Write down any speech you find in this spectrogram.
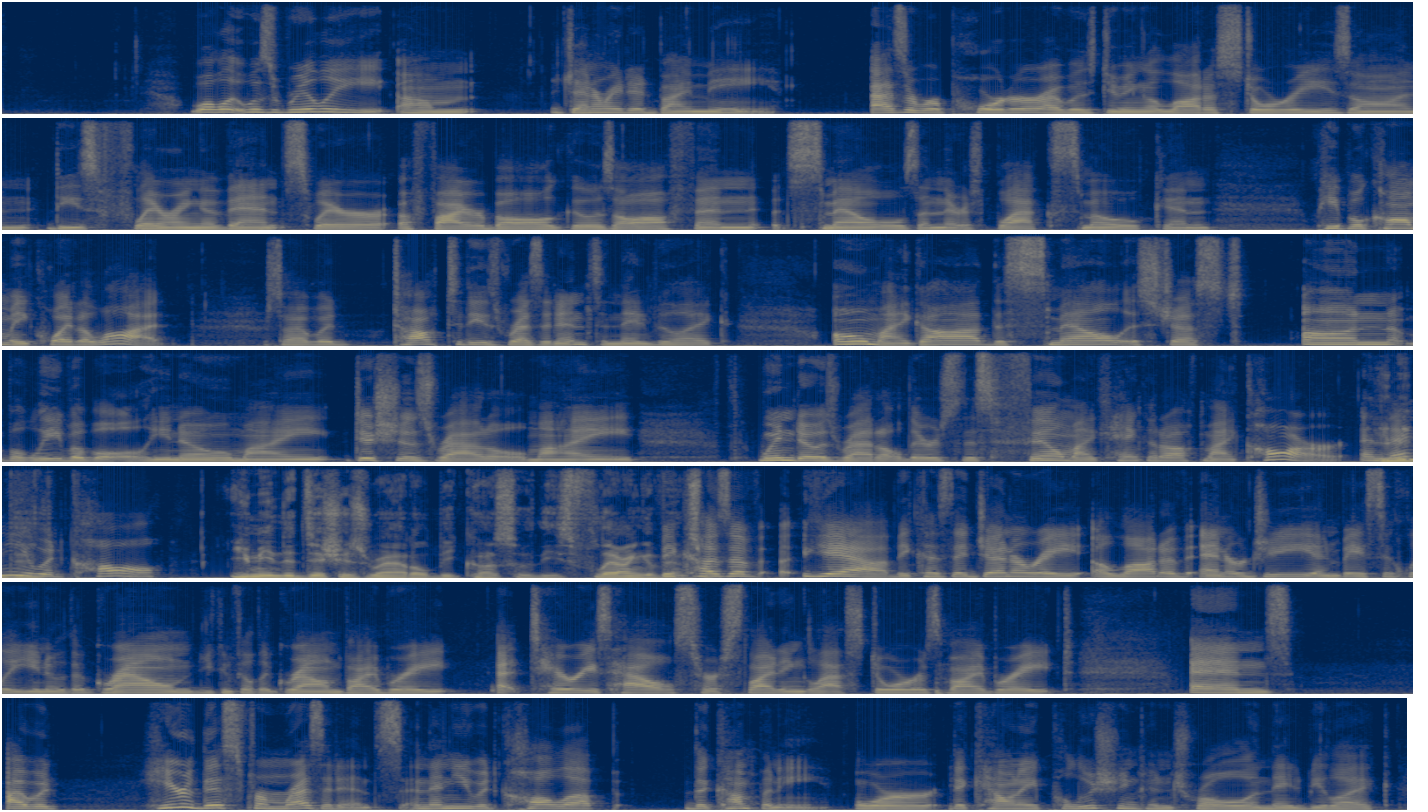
Well, it was really um, generated by me as a reporter, I was doing a lot of stories on these flaring events where a fireball goes off and it smells and there's black smoke, and people call me quite a lot. So I would talk to these residents, and they'd be like, Oh my God, the smell is just unbelievable. You know, my dishes rattle, my windows rattle. There's this film I can't get off my car. And You then you would call. You mean the dishes rattle because of these flaring events? because of yeah because they generate a lot of energy and basically you know the ground you can feel the ground vibrate. At terry's house her sliding glass doors vibrate. And i would hear this from residents and then you would call up the company or the county pollution control and they'd be like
